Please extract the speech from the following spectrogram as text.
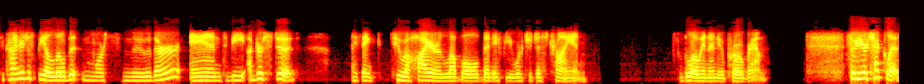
to kind of just be a little bit more smoother and to be understood, I think, to a higher level than if you were to just try and blow in a new program. So your checklist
